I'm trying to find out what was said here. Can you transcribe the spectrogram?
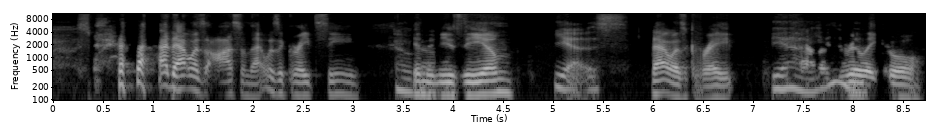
Spider- that was awesome. That was a great scene Oh, in the museum. yes. That was great. Yeah. That was yeah. really cool.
